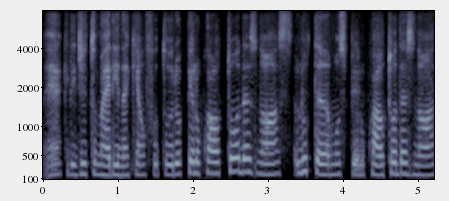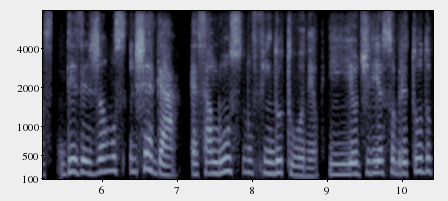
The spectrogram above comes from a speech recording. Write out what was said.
É, acredito, Marina, que é um futuro pelo qual todas nós lutamos, pelo qual todas nós desejamos enxergar essa luz no fim do túnel. E eu diria, sobretudo,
